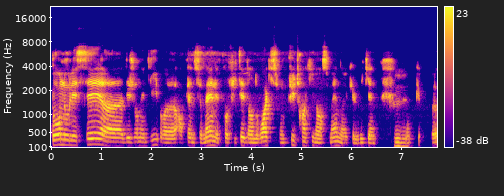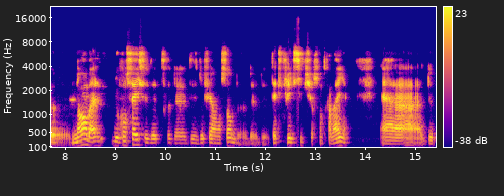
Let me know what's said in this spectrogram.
pour nous laisser euh, des journées de libre euh, en pleine semaine et profiter d'endroits qui sont plus tranquilles en semaine euh, que le week-end. Mhm. Donc, non, bah, le conseil, c'est d'être, de, de, faire ensemble, d'être flexible sur son travail, de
